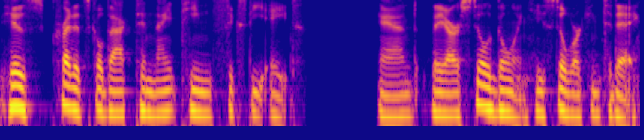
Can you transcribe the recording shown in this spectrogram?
His credits go back to 1968, and they are still going. He's still working today.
